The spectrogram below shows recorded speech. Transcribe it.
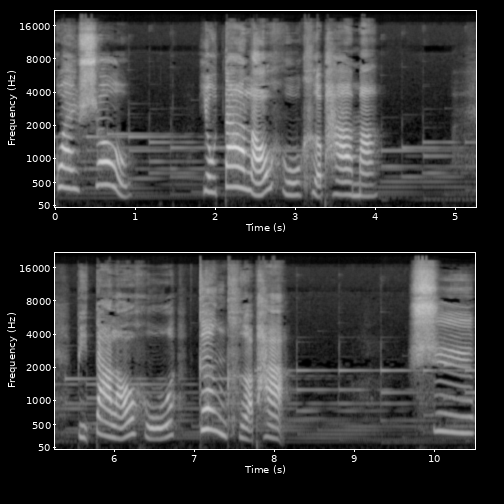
怪兽有大老虎可怕吗？比大老虎更可怕。是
